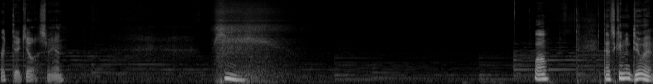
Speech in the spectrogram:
Ridiculous, man. well, that's to do it.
